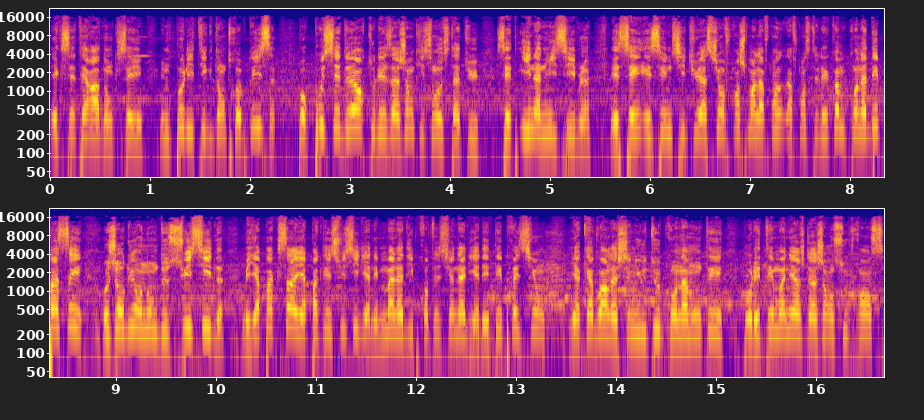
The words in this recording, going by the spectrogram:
etc. Donc c'est une politique d'entreprise pour pousser dehors tous les agents qui sont au statut. C'est inadmissible. Et c'est une situation, franchement, la France, Télécom qu'on a dépassé. Aujourd'hui, en nombre de suicides, mais il n'y a pas que ça, il n'y a pas que les suicides, il y a des maladies professionnelles, il y a des dépressions, il n'y a qu'à voir la chaîne YouTube qu'on a montée pour les témoignages d'agents en souffrance.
